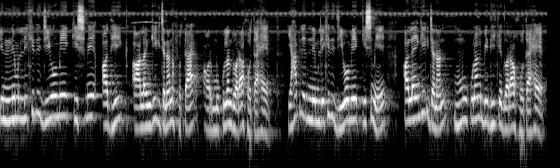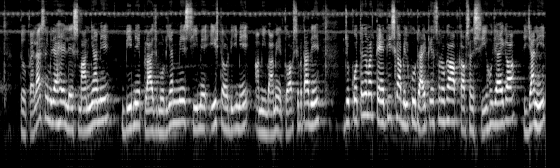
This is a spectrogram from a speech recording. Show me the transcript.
कि निम्नलिखित जीवों में किसमें अधिक आलैंगिक जनन होता है और मुकुलन द्वारा होता है? यहाँ पर निम्नलिखित जीवों में किसमें अलैंगिक जनन मुकुलन विधि के द्वारा होता है? तो पहला से मिला है लेस्मानिया में, बी में प्लाज्मोडियम में, सी में ईस्ट और डी में अमीबा में। तो आपसे बता दें जो क्वेश्चन नंबर तैंतीस का बिल्कुल राइट आंसर होगा, आपका ऑप्शन सी हो जाएगा। यानी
